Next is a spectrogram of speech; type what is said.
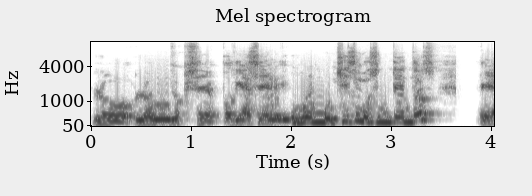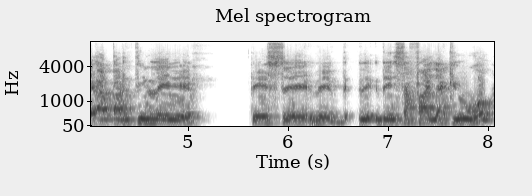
lo, único que se podía hacer. Hubo muchísimos intentos eh, a partir de, de, este, de, de, esta falla que hubo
